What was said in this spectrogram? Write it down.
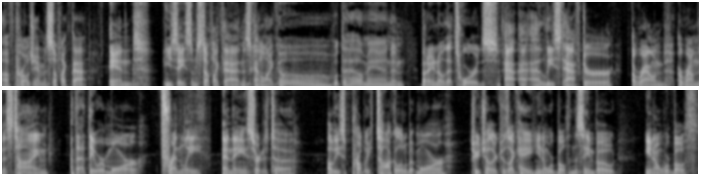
of pearl jam and stuff like that and you say some stuff like that and it's kind of like oh what the hell man and but i know that towards a, a- at least after around around this time that they were more friendly and they started to at least probably talk a little bit more to each other because like hey you know we're both in the same boat you know we're both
